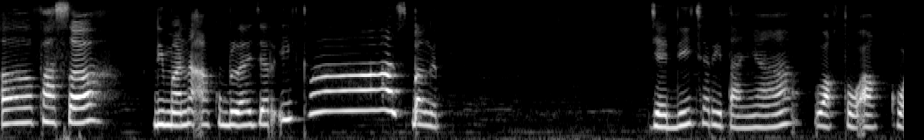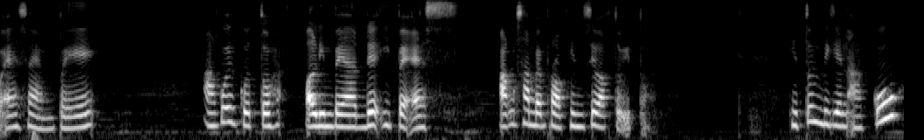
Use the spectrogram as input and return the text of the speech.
uh, fase di mana aku belajar ikhlas banget. Jadi ceritanya waktu aku SMP aku ikut tuh olimpiade IPS aku sampai provinsi waktu itu. Itu bikin aku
